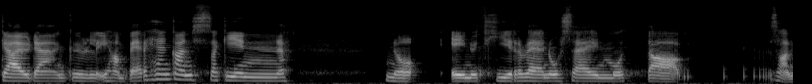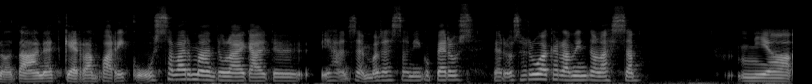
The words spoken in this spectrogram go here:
käydään kyllä ihan perheen kanssakin. No, ei nyt hirveän usein, mutta sanotaan, että kerran pari kuussa varmaan tulee käyty ihan semmoisessa niin perus, perusruokaravintolassa. Ja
